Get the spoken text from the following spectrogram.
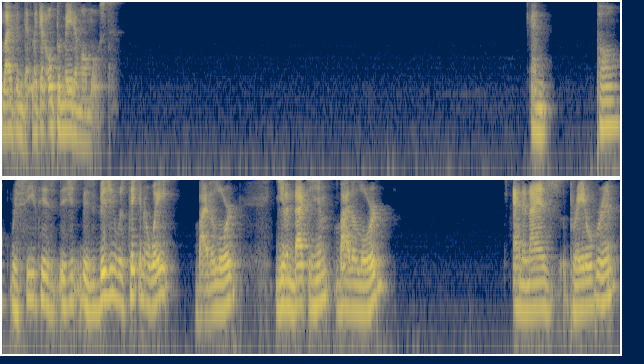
life and death, like an ultimatum almost. And Paul received his vision. His vision was taken away by the Lord, given back to him by the Lord. Ananias prayed over him.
